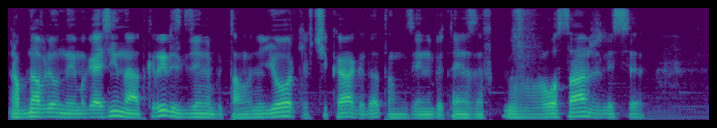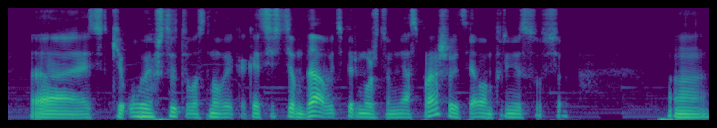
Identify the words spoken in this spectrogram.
обновленные магазины открылись где-нибудь там в Нью-Йорке, в Чикаго, да, там где-нибудь, я не знаю, в, в Лос-Анджелесе. А, все таки ой, а что это у вас новая какая-то система? Да, вы теперь можете у меня спрашивать, я вам принесу все. А,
